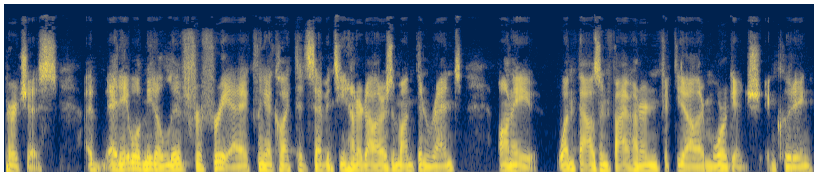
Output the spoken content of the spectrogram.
purchase. It enabled me to live for free. I think I collected $1,700 a month in rent on a $1,550 mortgage, including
